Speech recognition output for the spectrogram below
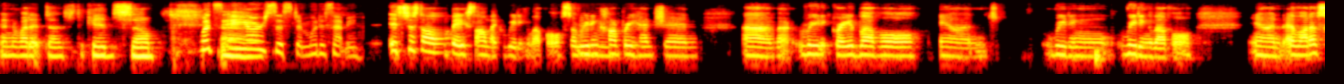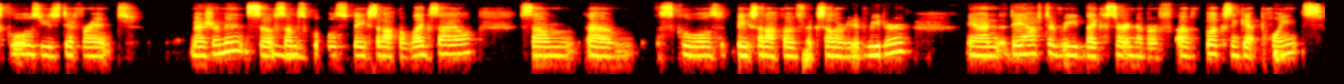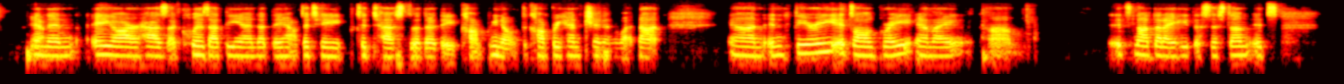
and what it does to kids. So, what's the AR system? What does that mean? It's just all based on like reading level. So, reading mm-hmm. comprehension, um, read, grade level, and reading reading level. And a lot of schools use different measurements. So, mm-hmm. some schools base it off of Lexile some um, schools base it off of accelerated reader, and they have to read like a certain number of, of books and get points. Yeah. And then AR has a quiz at the end that they have to take to test whether they comp, you know, the comprehension and whatnot. And in theory, it's all great. And I, um, it's not that I hate the system. It's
